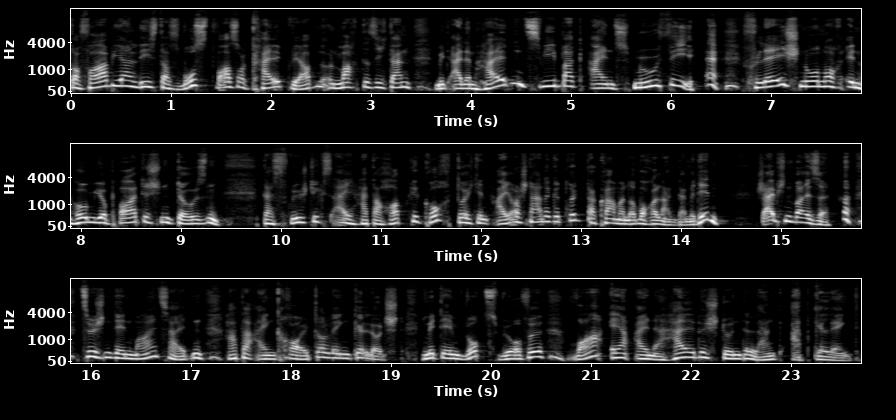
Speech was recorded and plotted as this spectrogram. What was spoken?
der Fabian ließ das Wurstwasser kalt werden und machte sich dann mit einem halben Zwieback ein Smoothie. Fleisch nur noch in homöopathischen Dosen. Das Frühstücksei hat er hart gekocht, durch den Eierschneider gedrückt, da kam er eine Woche lang damit hin. Scheibchenweise. Zwischen den Mahlzeiten hat er ein Kräuterling gelutscht. Mit dem Würzwürfel war er eine halbe Stunde lang abgelenkt.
